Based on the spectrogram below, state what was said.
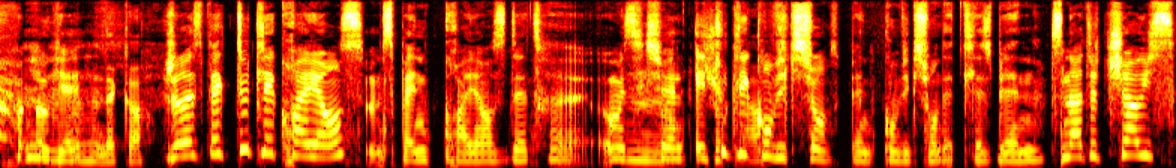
Ok. hmm, D'accord. Je respecte toutes les croyances. C'est pas une croyance d'être euh, homosexuel. Et toutes les convictions. C'est pas une conviction d'être lesbienne. It's not a choice.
